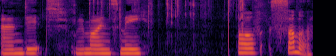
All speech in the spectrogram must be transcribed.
and it reminds me of summer.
